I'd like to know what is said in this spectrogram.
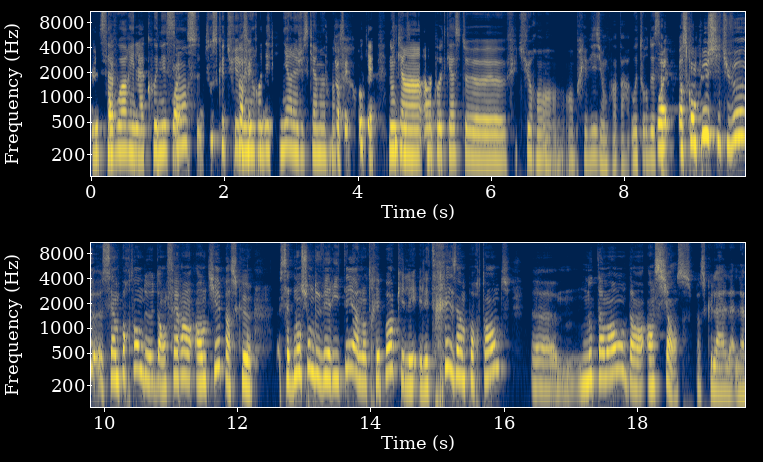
le savoir et la connaissance, tout ce que tu es venu redéfinir là jusqu'à maintenant? OK, donc un podcast, futur en prévision quoi, autour de ça? Parce qu'en plus, si tu veux, c'est important d'en faire un entier parce que cette notion de vérité à notre époque, elle est très importante euh, notamment dans, en science, parce que la, la, la,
